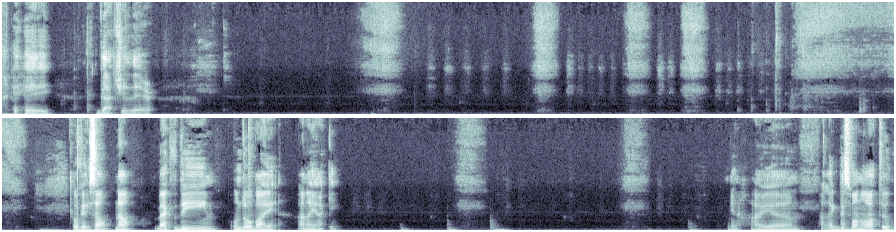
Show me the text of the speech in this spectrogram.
Hey hey. Got you there. Okay, so now back to the Undo by Annayake. Yeah, I um, I like this one a lot too.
